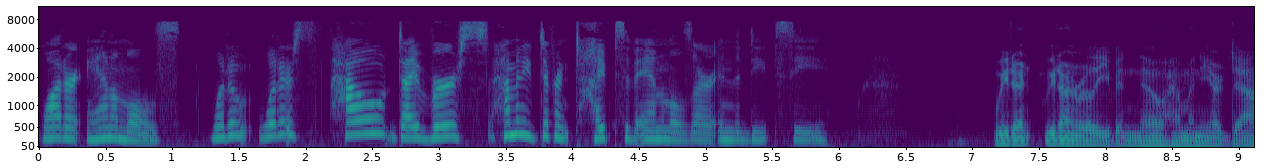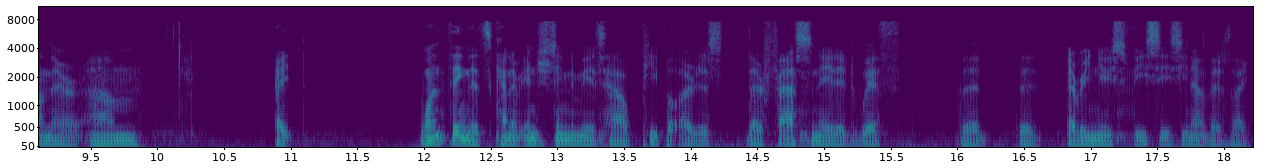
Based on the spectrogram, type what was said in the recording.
water animals. What are, what are how diverse? How many different types of animals are in the deep sea? we don't we don't really even know how many are down there. Um, I, one thing that's kind of interesting to me is how people are just they're fascinated with the the every new species. You know, there's like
